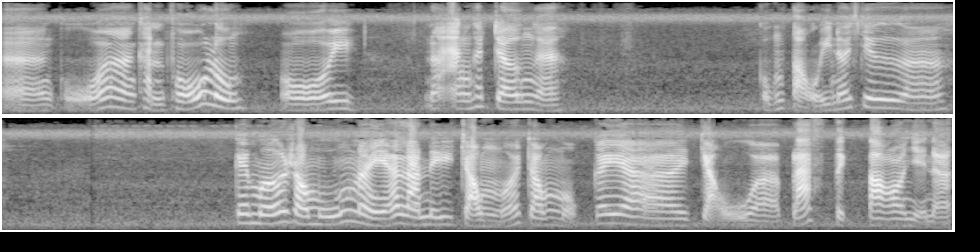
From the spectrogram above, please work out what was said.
à của thành phố luôn. Ôi nó ăn hết trơn à. Cũng tội nó chứ à, cái mớ rau muống này á lan đi trồng ở trong một cái à, chậu plastic to vậy nè.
